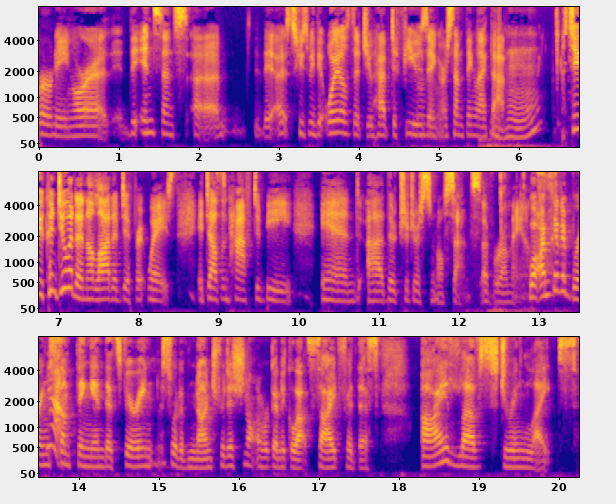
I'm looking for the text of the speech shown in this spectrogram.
burning or uh, the incense uh, the, uh, excuse me the oils that you have diffusing or something like that Mhm. so you can do it in a lot of different ways it doesn't have to be in uh, the traditional sense of romance Well, I'm going to bring Yeah. something in that's very sort of non traditional, and we're going to go outside for this. I love string lights.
